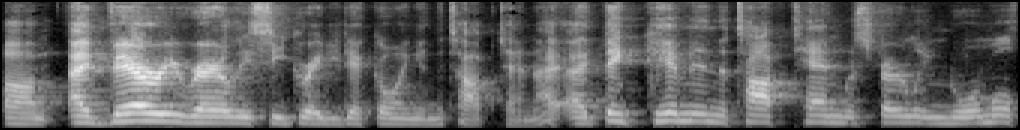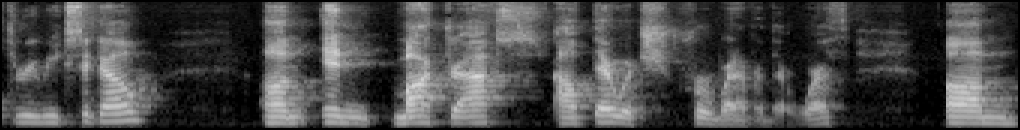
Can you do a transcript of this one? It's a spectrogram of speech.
Um, I very rarely see Grady Dick going in the top 10. I, I, think him in the top 10 was fairly normal three weeks ago um, in mock drafts out there, which for whatever they're worth. Um,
